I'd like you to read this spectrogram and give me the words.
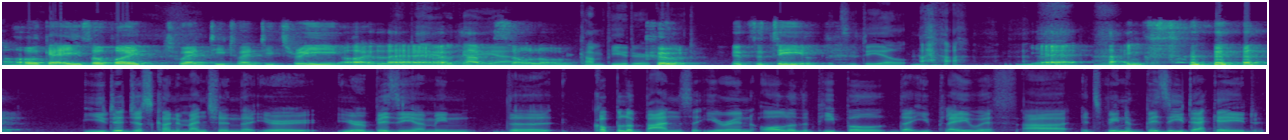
Okay, so by 2023, I'll, uh, okay, I'll okay, have yeah. a solo computer. Cool, code. it's a deal. It's a deal. yeah, thanks. you did just kind of mention that you're you're busy. I mean, the couple of bands that you're in, all of the people that you play with, uh, it's been a busy decade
